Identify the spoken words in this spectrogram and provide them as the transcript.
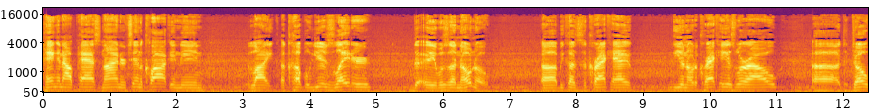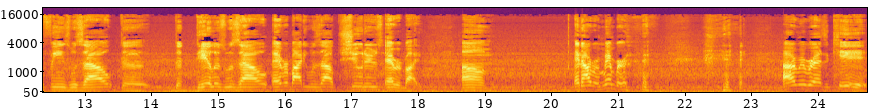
hanging out past nine or ten o'clock, and then like a couple years later, it was a no no uh, because the crack had, you know, the crackheads were out, uh, the dope fiends was out, the the dealers was out, everybody was out, the shooters, everybody. Um, and I remember, I remember as a kid,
